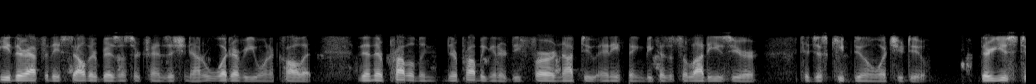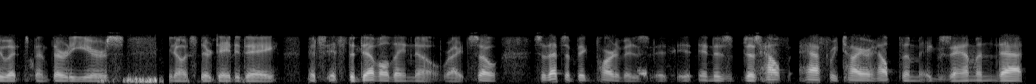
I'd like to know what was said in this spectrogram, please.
either after they sell their business or transition out or whatever you want to call it then they're probably they're probably going to defer not do anything because it's a lot easier to just keep doing what you do. They're used to it. It's been 30 years you know it's their day to day it's it's the devil they know right so so that's a big part of it is and is does half half retire help them examine that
